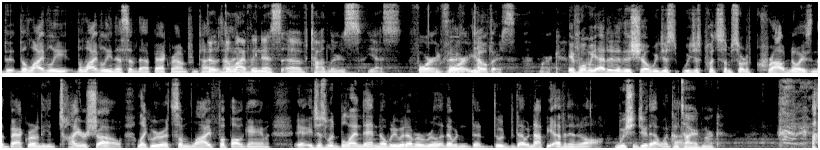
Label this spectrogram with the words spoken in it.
the the lively the liveliness of that background from time the, to time. The liveliness of toddlers, yes, for exactly. for you toddlers. Know, if, Mark. If when we edited this show, we just we just put some sort of crowd noise in the background of the entire show, like we were at some live football game, it, it just would blend in. Nobody would ever really that would that would that would not be evident at all. We should do that one time. I'm tired, Mark.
